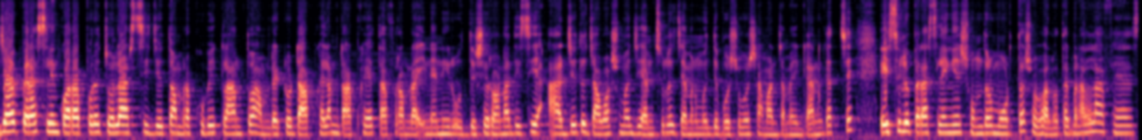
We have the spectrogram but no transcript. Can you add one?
যাই হোক, প্যারাসেলিং করার পরে চলে আসছি। যেহেতু আমরা খুবই ক্লান্ত, আমরা একটু ডাব খাইলাম, ডাব খেয়ে তারপর আমরা ইনানির উদ্দেশ্যে রওনা দিছি। আর যেহেতু যাওয়ার সময় জ্যাম ছিল জ্যামের মধ্যে বসে বসে আমার জামাই গান গাচ্ছে। এই ছিল প্যারাসেলিং এর সুন্দর মুহূর্ত। সব ভালো থাকবেন। আল্লাহ হাফেজ।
